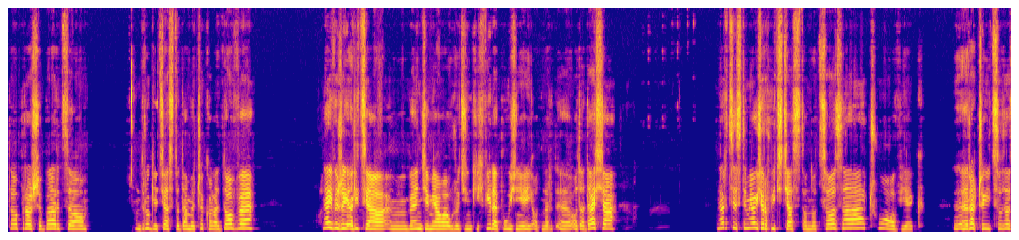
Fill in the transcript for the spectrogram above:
To proszę bardzo. Drugie ciasto damy czekoladowe. Najwyżej Alicja mm, będzie miała urodzinki chwilę później od, e, od Adasia. Narcysty, miałeś robić ciasto. No co za człowiek. E, Raczej co za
